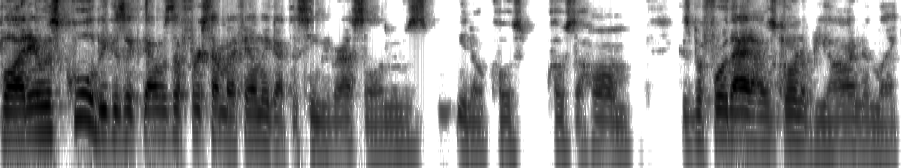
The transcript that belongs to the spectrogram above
but it was cool because like that was the first time my family got to see me wrestle, and it was you know close close to home. Because before that, I was going to Beyond and like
